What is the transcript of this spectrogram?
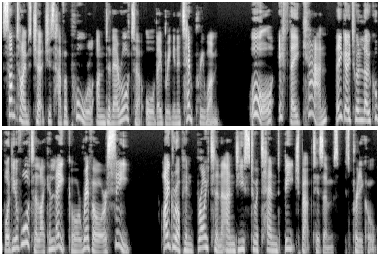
Sometimes churches have a pool under their altar, or they bring in a temporary one. Or, if they can, they go to a local body of water like a lake or a river or a sea. I grew up in Brighton and used to attend beach baptisms. It's pretty cool.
